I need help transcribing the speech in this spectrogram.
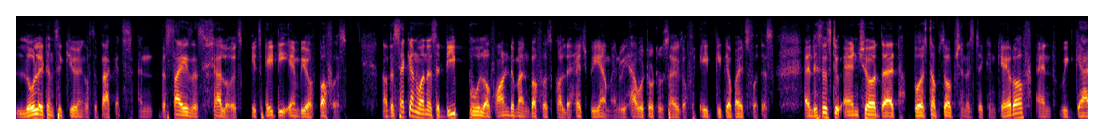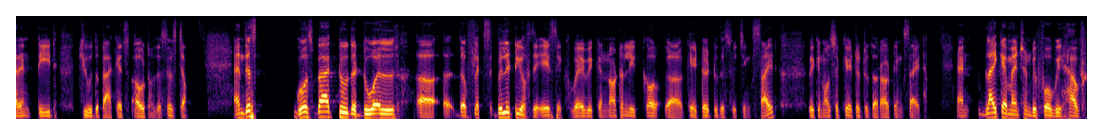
low latency queuing of the packets. And the size is shallow, it's, it's 80 MB of buffers. Now, the second one is a deep pool of on demand buffers called the HBM, and we have a total size of 8 gigabytes for this. And this is to ensure that burst absorption is taken care of and we guaranteed queue the packets out of the system. And this goes back to the dual uh, the flexibility of the asic where we can not only co- uh, cater to the switching side we can also cater to the routing side. And like i mentioned before we have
